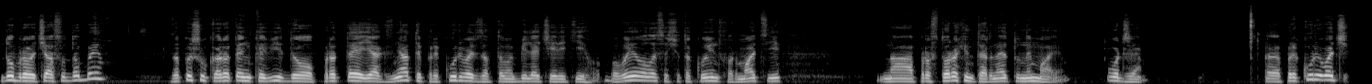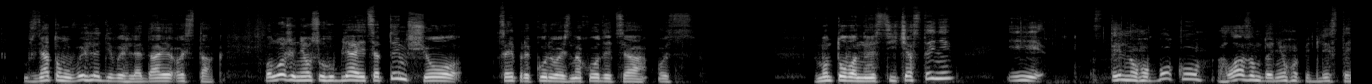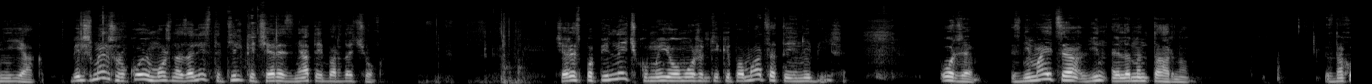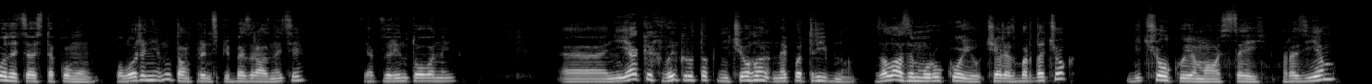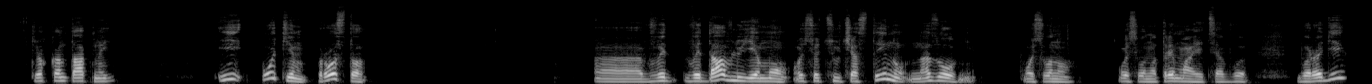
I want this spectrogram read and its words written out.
Доброго часу доби. Запишу коротеньке відео про те, як зняти прикурювач з автомобіля Cherry бо виявилося, що такої інформації на просторах інтернету немає. Отже, е, прикурювач в знятому вигляді виглядає ось так. Положення усугубляється тим, що цей прикурювач знаходиться ось змонтований ось цій частині, і з тильного боку глазом до нього підлізти ніяк. Більш-менш рукою можна залізти тільки через знятий бардачок. Через попільничку ми його можемо тільки помацати і не більше. Отже, знімається він елементарно. Знаходиться ось в такому положенні. Ну, там, в принципі, без різниці, як зорієнтований. Е, ніяких викруток, нічого не потрібно. Залазимо рукою через бардачок, відщолкуємо ось цей роз'єм трьохконтактний. І потім просто е, видавлюємо ось оцю частину назовні. Ось воно. Ось воно тримається в бороді.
